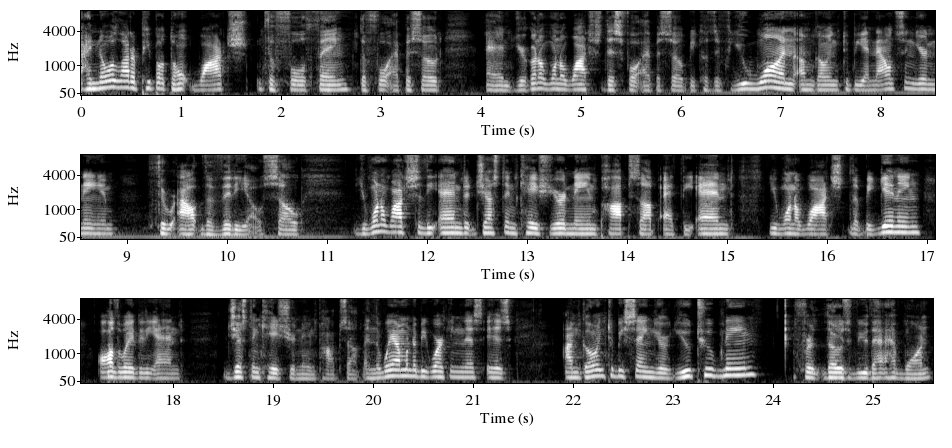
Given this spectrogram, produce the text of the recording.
I know a lot of people don't watch the full thing, the full episode, and you're going to want to watch this full episode because if you won, I'm going to be announcing your name throughout the video. So you want to watch to the end just in case your name pops up at the end. You want to watch the beginning all the way to the end just in case your name pops up. And the way I'm going to be working this is I'm going to be saying your YouTube name for those of you that have won.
